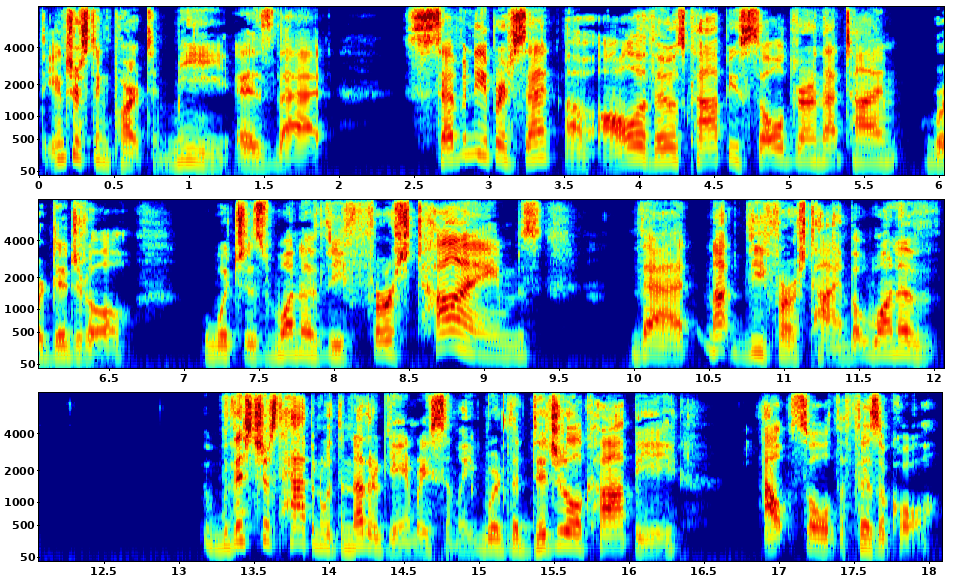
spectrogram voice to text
The interesting part to me is that 70% of all of those copies sold during that time were digital, which is one of the first times that not the first time, but one of this just happened with another game recently where the digital copy outsold the physical.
